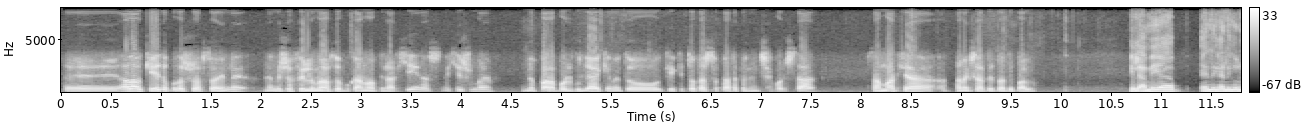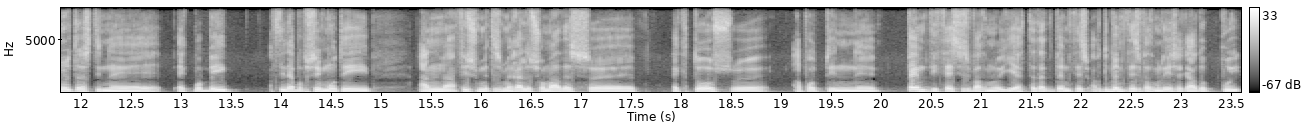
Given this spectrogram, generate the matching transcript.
Ε, αλλά οκ, okay, το ποδόσφαιρο αυτό είναι. Εμείς οφείλουμε αυτό που κάνουμε από την αρχή, να συνεχίσουμε με πάρα πολύ δουλειά και, με το, και κοιτώντας το κάθε παιχνίδι ξεχωριστά, στα μάτια ανεξαρτήτου αντιπάλου. Η Λαμία έλεγα λίγο νωρίτερα στην ε, εκπομπή αυτή είναι η άποψή μου ότι αν αφήσουμε τις μεγάλες ομάδες ε, εκτός ε, από την ε, πέμπτη θέση της βαθμολογίας, τέταρτη πέμπτη θέση, από την πέμπτη θέση βαθμολογίας σε κάτω, που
